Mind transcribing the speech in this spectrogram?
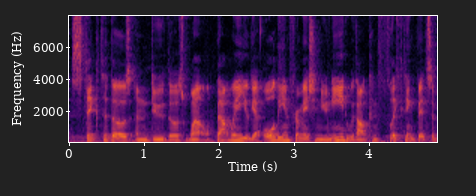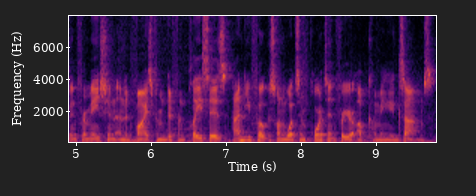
stick to those and do those well. That way you get all the information you need without conflicting bits of information and advice from different places, and you focus on what's important for your upcoming exams.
